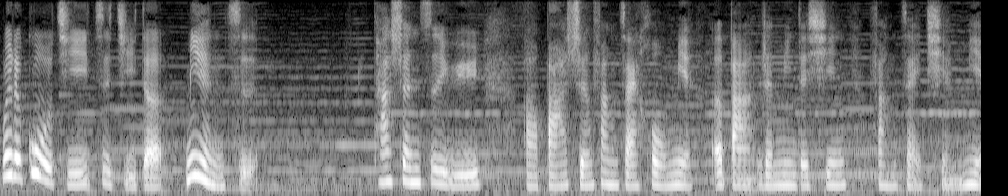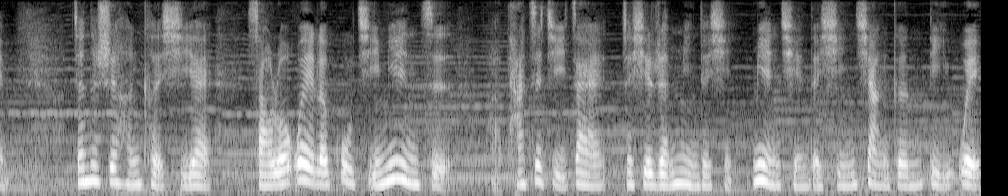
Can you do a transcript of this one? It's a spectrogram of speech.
为了顾及自己的面子，他甚至于啊把神放在后面，而把人民的心放在前面，真的是很可惜哎。扫罗为了顾及面子啊，他自己在这些人民的形面前的形象跟地位，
